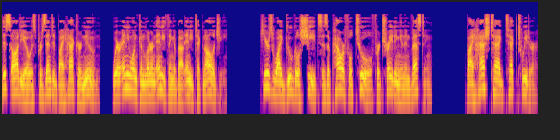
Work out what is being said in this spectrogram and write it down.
This audio is presented by Hacker Noon, where anyone can learn anything about any technology. Here's why Google Sheets is a powerful tool for trading and investing. By hashtag Tech TechTweeter.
